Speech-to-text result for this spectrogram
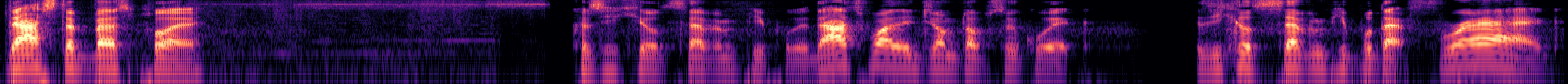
That's the best play. Because he killed seven people. That's why they jumped up so quick. Because he killed seven people that frag.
